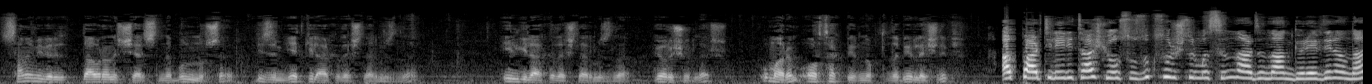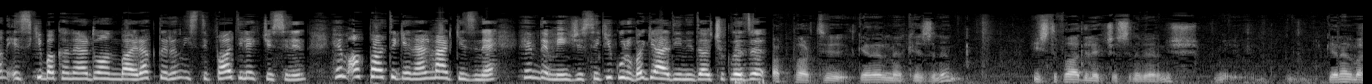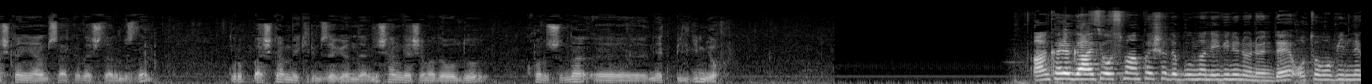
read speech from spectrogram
samimi bir davranış içerisinde bulunursa bizim yetkili arkadaşlarımızla, ilgili arkadaşlarımızla görüşürler. Umarım ortak bir noktada birleşilip AK Partili Elitaş yolsuzluk soruşturmasının ardından görevden alınan eski Bakan Erdoğan Bayraktar'ın istifa dilekçesinin hem AK Parti Genel Merkezi'ne hem de meclisteki gruba geldiğini de açıkladı. AK Parti Genel Merkezi'ne istifa dilekçesini vermiş. Genel Başkan Yardımcısı arkadaşlarımızdan grup başkan vekilimize göndermiş. Hangi aşamada olduğu konusunda e, net bilgim yok. Ankara Gazi Osman Paşa'da bulunan evinin önünde otomobiline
